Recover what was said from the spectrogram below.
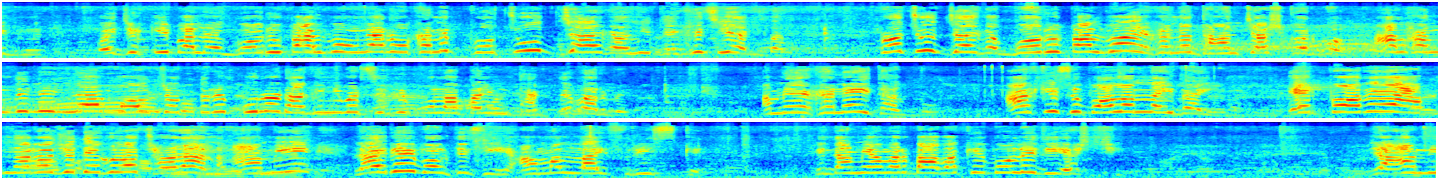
ওই যে কি বলে, গরু পালবো, ওনার ওখানে প্রচুর জায়গা। আমি দেখেছি একবার। প্রচুর জায়গা, গরু পালবো, এখানে ধান চাষ করব। আলহামদুলিল্লাহ, মল চত্বরে পুরো ঢাকা ইউনিভার্সিটি পোলাপাইন থাকতে পারবে। আমি এখানেই থাকব। আর কিছু বলার নাই ভাই। এরপরে আপনারা যদি এগুলো ছড়ান, আমি লাইভেই বলতেছি, আমার লাইফ রিস্কে কিন্তু আমি আমার বাবাকে বলে দিয়ে আসছি। যে আমি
